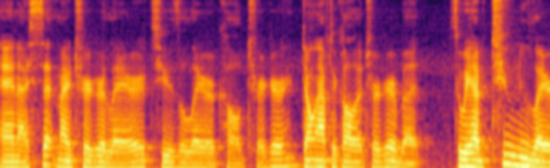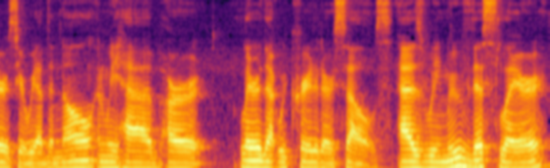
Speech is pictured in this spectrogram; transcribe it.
and I set my trigger layer to the layer called trigger. Don't have to call it trigger, but so we have two new layers here. We have the null and we have our layer that we created ourselves. As we move this layer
